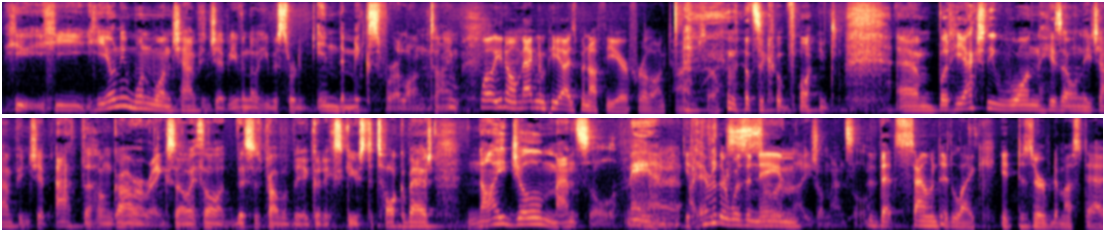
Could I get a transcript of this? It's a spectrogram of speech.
he he he only won one championship, even though he was sort of in the mix for a long time. Well, you know, Magnum PI has been off the air for a long time, so That's a good point. Um, but he actually won his only championship at the Hungaroring, so I thought this is probably a good excuse to talk about Nigel Mansell. Man, if I ever there was a name- Nigel Mansell. that sounded like it deserved a mustache.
